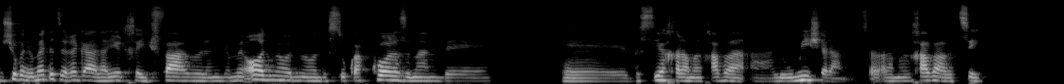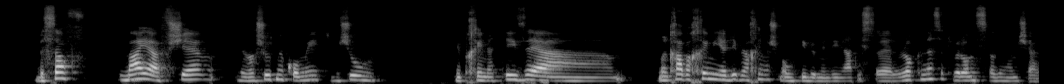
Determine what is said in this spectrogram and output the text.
ושוב אני עומדת את זה רגע על העיר חיפה, אבל אני גם מאוד מאוד מאוד עסוקה כל הזמן ב, בשיח על המרחב הלאומי שלנו, על המרחב הארצי. בסוף מה יאפשר לרשות מקומית, ושוב מבחינתי זה המרחב הכי מיידי והכי משמעותי במדינת ישראל, לא כנסת ולא משרדי ממשלה,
